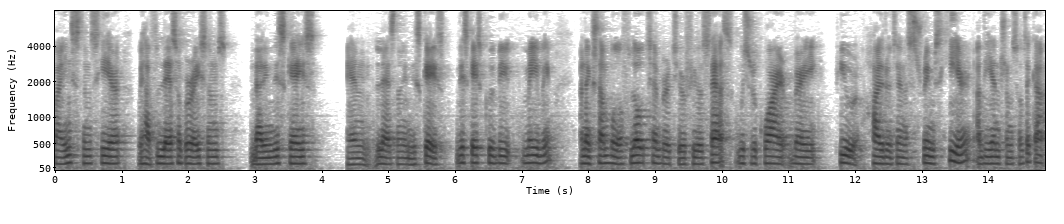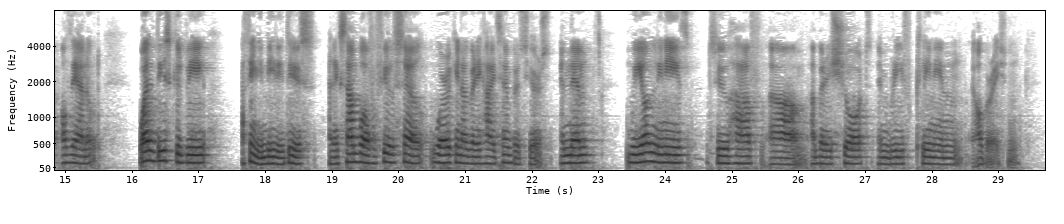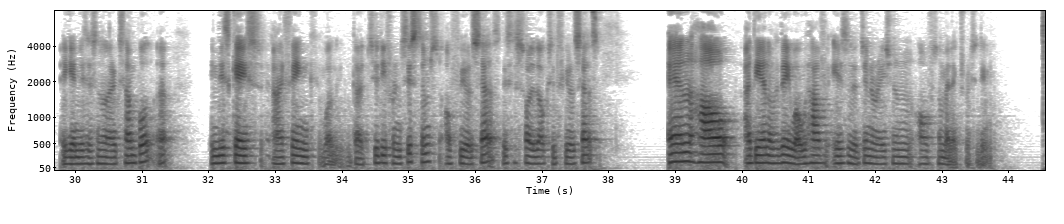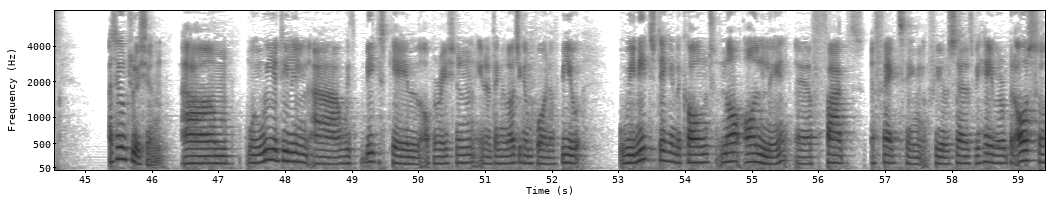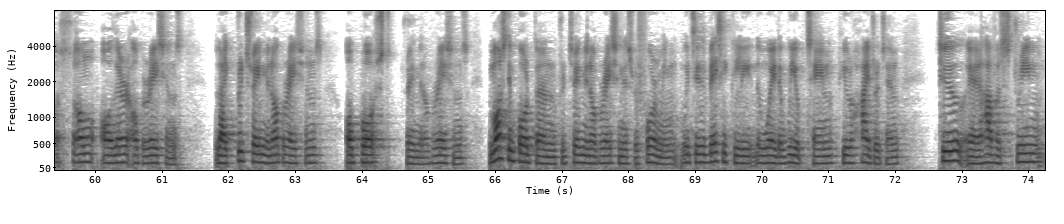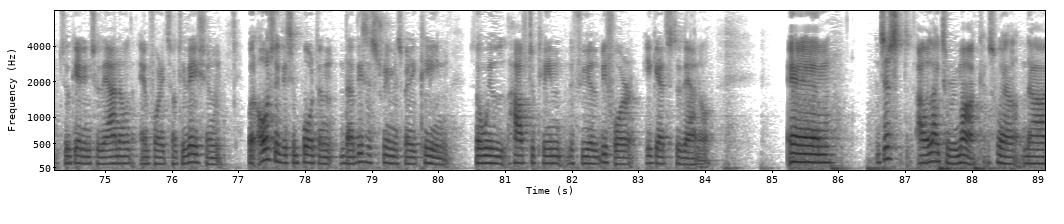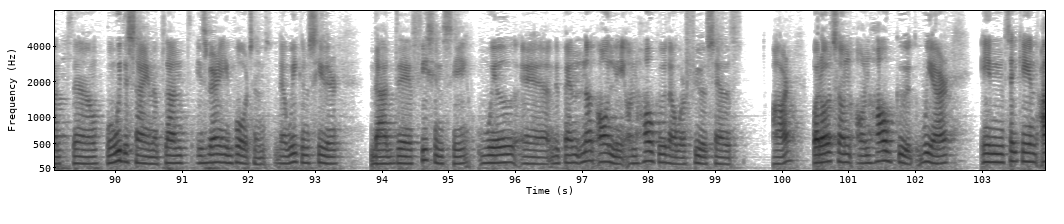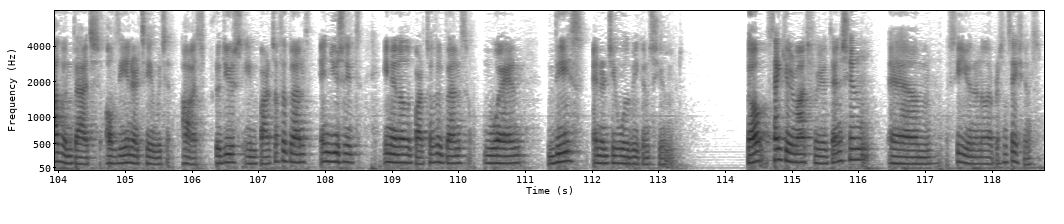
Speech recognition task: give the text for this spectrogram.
by instance, here we have less operations than in this case and less than in this case. This case could be maybe an example of low temperature fuel cells which require very pure hydrogen streams here at the entrance of the, of the anode, while this could be, I think indeed it is, an example of a fuel cell working at very high temperatures and then we only need to have um, a very short and brief cleaning operation. Again, this is another example. Uh, in this case, I think well, there are two different systems of fuel cells. This is solid oxide fuel cells. And how, at the end of the day, what we have is the generation of some electricity. As a conclusion, um, when we are dealing uh, with big scale operation in a technological point of view, we need to take into account not only uh, facts affecting fuel cells behavior, but also some other operations like pre-treatment operations or post-treatment operations. The most important pre-treatment operation is reforming, which is basically the way that we obtain pure hydrogen to uh, have a stream to get into the anode and for its oxidation. But also it is important that this stream is very clean, so we'll have to clean the fuel before it gets to the anode. Um, just I would like to remark as well that uh, when we design a plant, it's very important that we consider that the efficiency will uh, depend not only on how good our fuel cells are, but also on, on how good we are in taking advantage of the energy which is produced in parts of the plant and use it in another part of the plant when this energy will be consumed. So, thank you very much for your attention um, see you in another presentations.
